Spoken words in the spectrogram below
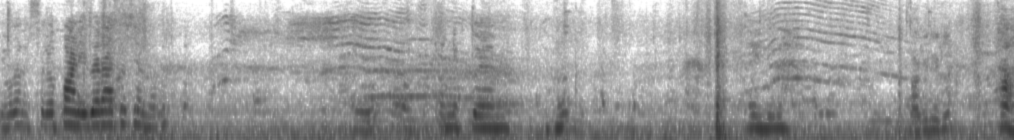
एवढं ना सगळं पाणी जरा आताच येणार ना. निघतोय आम्ही. थैली हा.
